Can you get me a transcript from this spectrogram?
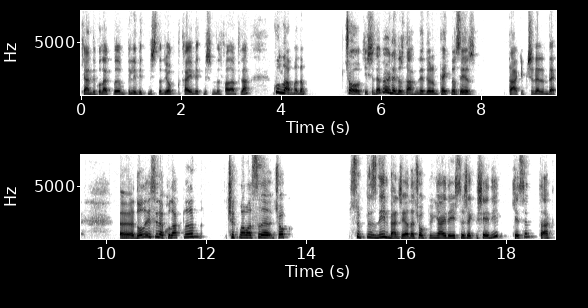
kendi kulaklığım pili bitmiştir yok kaybetmişimdir falan filan. Kullanmadım. Çoğu kişi de böyledir tahmin ediyorum teknoseyir takipçilerinde. Ee, dolayısıyla kulaklığın çıkmaması çok sürpriz değil bence ya da çok dünyayı değiştirecek bir şey değil. Kesin tak-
